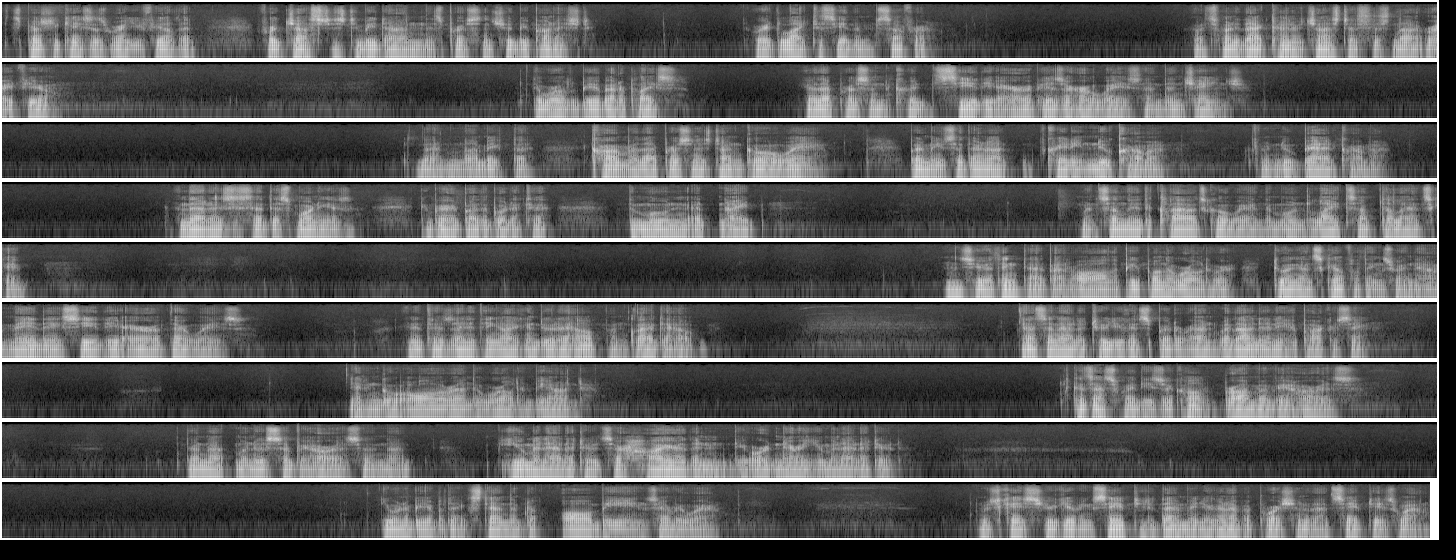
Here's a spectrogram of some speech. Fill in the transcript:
especially cases where you feel that for justice to be done, this person should be punished, or you'd like to see them suffer. It's funny, that kind of justice is not right you. The world would be a better place if that person could see the error of his or her ways and then change. That will not make the karma that person has done go away, but it means that they're not creating new karma, or new bad karma. And that, as I said this morning, is compared by the Buddha to the moon at night, when suddenly the clouds go away and the moon lights up the landscape. And so you think that about all the people in the world who are doing unskillful things right now. May they see the error of their ways. And if there's anything I can do to help, I'm glad to help. That's an attitude you can spread around without any hypocrisy. It can go all around the world and beyond. Because that's why these are called Brahma Viharas. They're not Manusa Viharas, they're not human attitudes, they're higher than the ordinary human attitude. You want to be able to extend them to all beings everywhere, in which case you're giving safety to them and you're going to have a portion of that safety as well.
